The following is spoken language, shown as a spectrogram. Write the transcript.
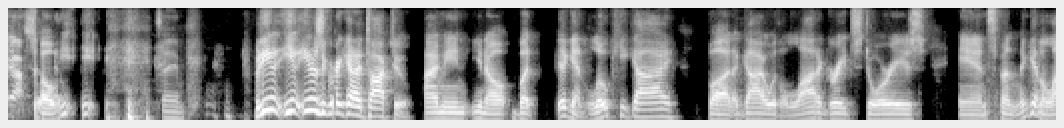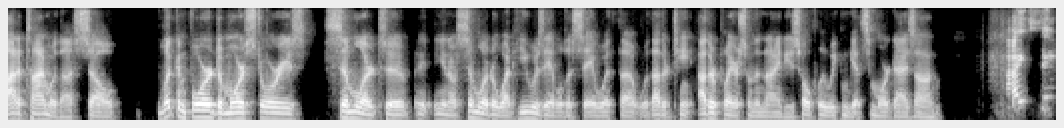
yeah. So he, he, same but he, he, he was a great guy to talk to. I mean, you know, but again, low key guy, but a guy with a lot of great stories and spent again a lot of time with us. So looking forward to more stories similar to you know similar to what he was able to say with uh, with other team other players from the 90s hopefully we can get some more guys on i think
